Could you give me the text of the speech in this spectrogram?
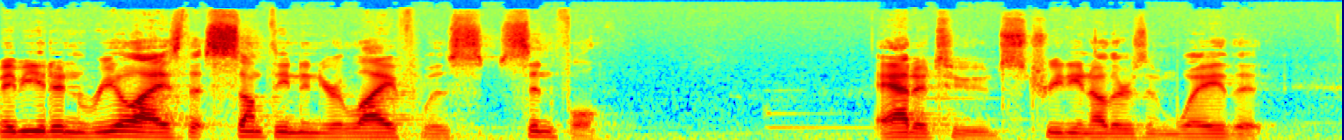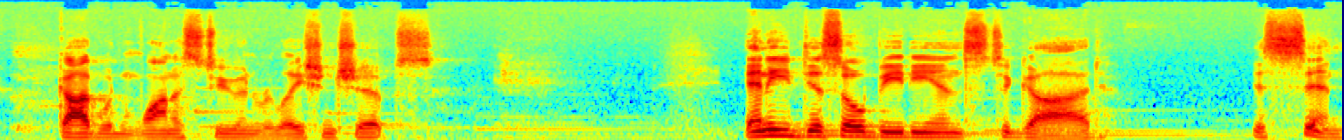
Maybe you didn't realize that something in your life was sinful. Attitudes, treating others in a way that God wouldn't want us to in relationships. Any disobedience to God is sin.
